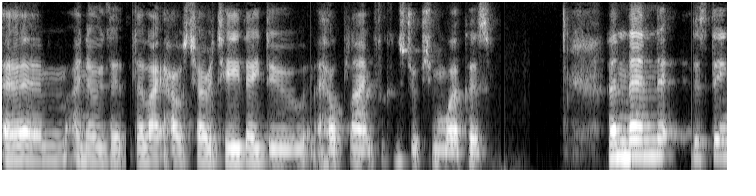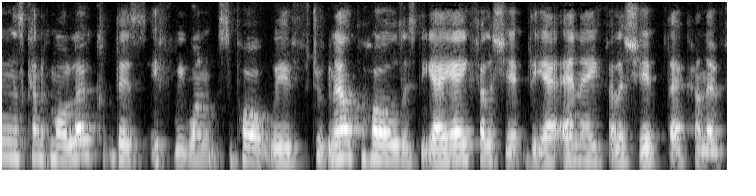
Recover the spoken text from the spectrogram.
um, I know that the Lighthouse Charity they do a helpline for construction workers. And then there's things kind of more local. There's if we want support with drug and alcohol, there's the AA fellowship, the NA fellowship. They're kind of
